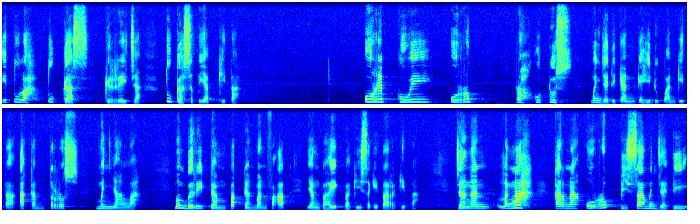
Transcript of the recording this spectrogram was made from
Itulah tugas gereja, tugas setiap kita. Urip kui urup roh kudus menjadikan kehidupan kita akan terus menyala, memberi dampak dan manfaat yang baik bagi sekitar kita. Jangan lengah karena urup bisa menjadi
